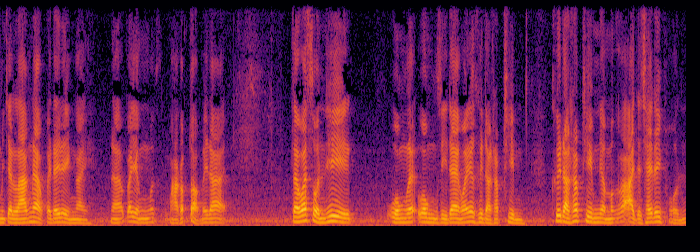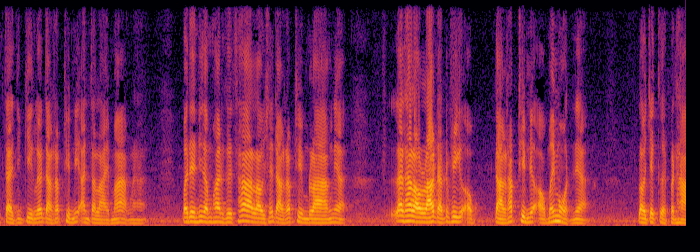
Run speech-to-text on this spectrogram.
มันจะล้างหน้าออกไปได้ยังไงนะก็ยังหาคำตอบไม่ได้ แต่ว่าส่วนที่วงวงสีแดงไว้ก็คือด่างทับทิม คือด่างทับทิมเนี่ยมันก็อาจจะใช้ได้ผล แต่จริง ๆ แล้วด่างทับทิมนี่อันตรายมากนะฮะประเด็นที่สำคัญคือถ้าเราใช้ด่างทับทิมล้างเนี่ย แล้วถ้าเราล้างด่างทับทิมออกด่างทับทิมเนี่ยออกไม่หมดเนี่ย เราจะเกิดปัญหา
